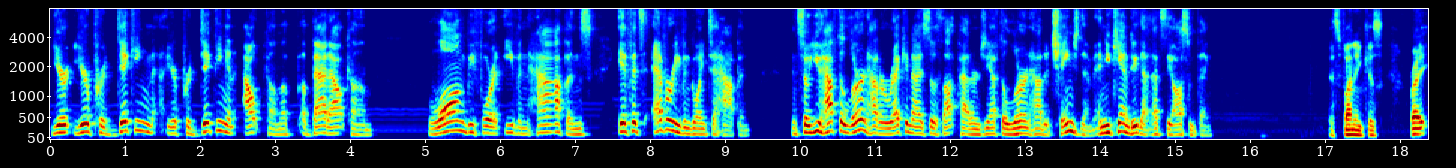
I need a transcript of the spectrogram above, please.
You're you're predicting you're predicting an outcome, a, a bad outcome long before it even happens, if it's ever even going to happen. And so you have to learn how to recognize those thought patterns. You have to learn how to change them. And you can do that. That's the awesome thing. It's funny because, right,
